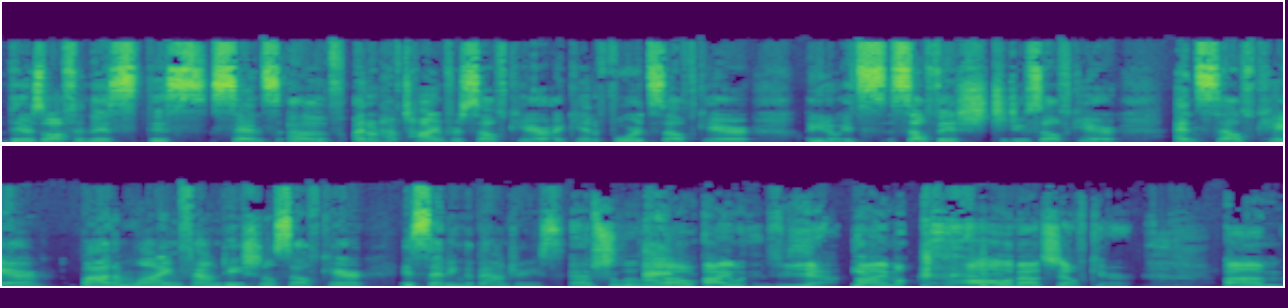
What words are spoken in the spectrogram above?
there's often this this sense of I don't have time for self care. I can't afford self care. You know, it's selfish to do self care, and self care bottom line foundational self-care is setting the boundaries absolutely and, oh i yeah, yeah. i'm all about self-care um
